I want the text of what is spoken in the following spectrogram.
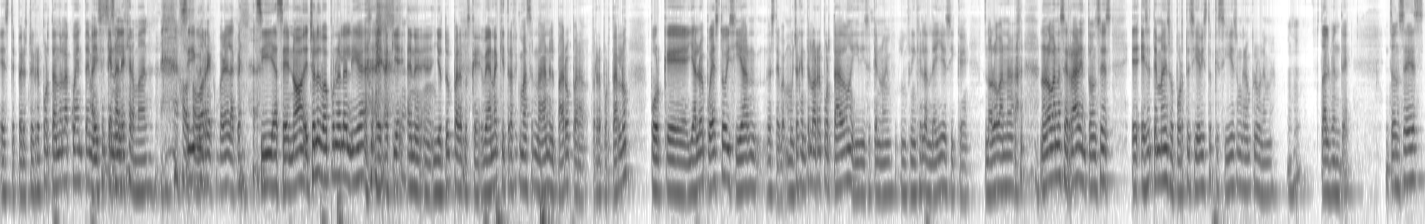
Este, pero estoy reportando la cuenta y me dicen que no. sale Germán. Por favor, recupere la cuenta. Sí, ya sé. No, de hecho les voy a poner la liga eh, aquí en, YouTube para los que vean aquí Traffic Master, me hagan el paro para, reportarlo. Porque ya lo he puesto y sí, este, mucha gente lo ha reportado y dice que no infringe las leyes y que no lo van a, no lo van a cerrar. Entonces, e, ese tema de soporte sí he visto que sí es un gran problema. Totalmente. Entonces,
